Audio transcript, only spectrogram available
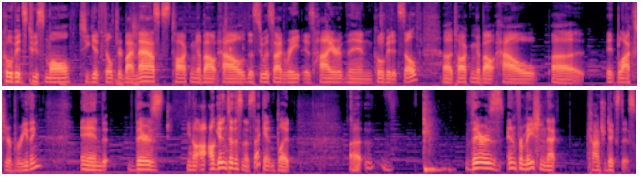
COVID's too small to get filtered by masks, talking about how the suicide rate is higher than COVID itself, uh, talking about how uh, it blocks your breathing. And there's, you know, I'll get into this in a second, but uh, there's information that contradicts this.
